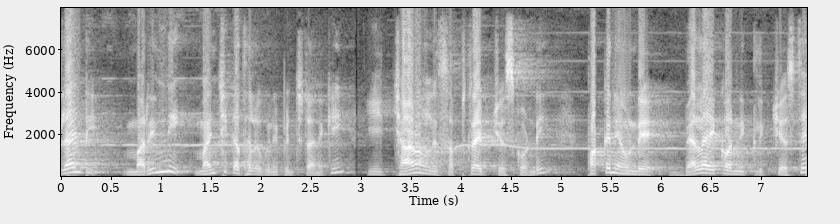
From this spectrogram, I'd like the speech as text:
ఇలాంటి మరిన్ని మంచి కథలు వినిపించడానికి ఈ ఛానల్ని సబ్స్క్రైబ్ చేసుకోండి. పక్కనే ఉండే బెల్ ఐకాన్ని క్లిక్ చేస్తే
